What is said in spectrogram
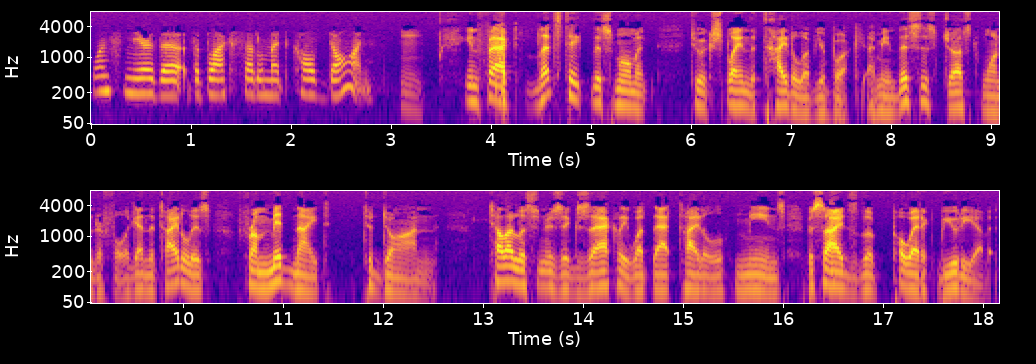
once near the, the black settlement called Dawn. Hmm. In fact, let's take this moment to explain the title of your book. I mean, this is just wonderful. Again, the title is From Midnight to Dawn. Tell our listeners exactly what that title means, besides the poetic beauty of it.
